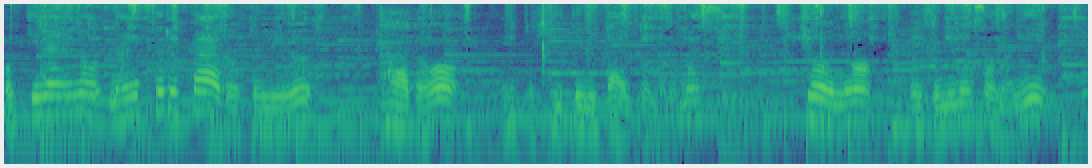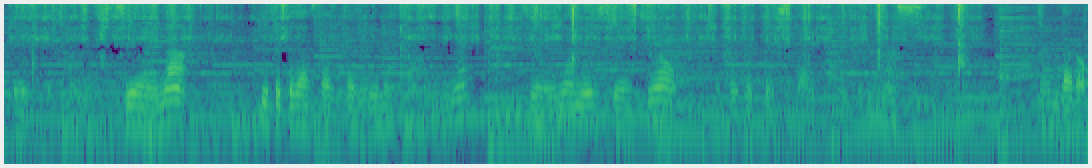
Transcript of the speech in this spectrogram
沖縄のナンクルカードというカードを、えー、っと引いてみたいと思います。今日の、えー、っと皆様に、えあの必要な、聞いてくださってる皆様にね、必要なメッセージをお届けしたいと思います。なんだろう。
